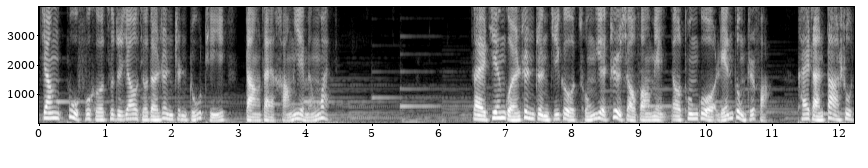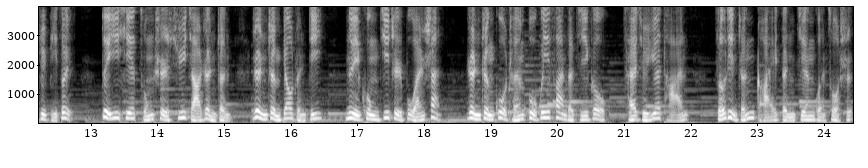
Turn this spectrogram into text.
将不符合资质要求的认证主体挡在行业门外。在监管认证机构从业质效方面，要通过联动执法，开展大数据比对，对一些从事虚假认证、认证标准低、内控机制不完善、认证过程不规范的机构采取约谈、责令整改等监管措施，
